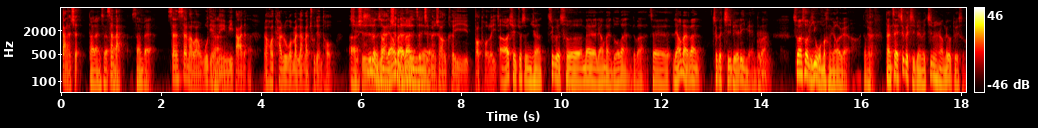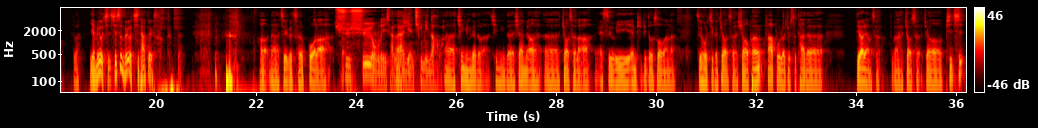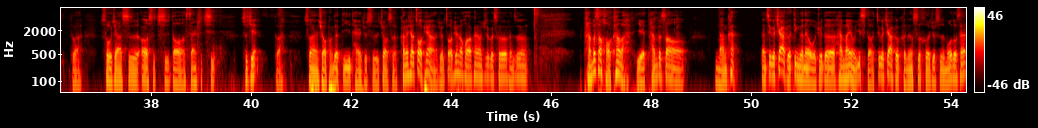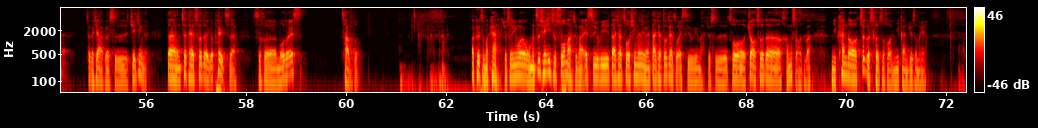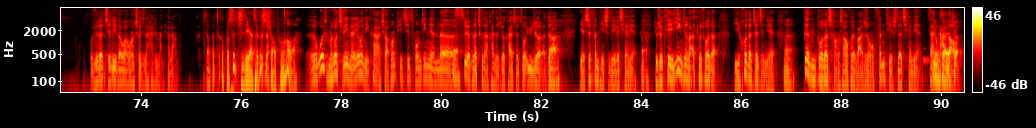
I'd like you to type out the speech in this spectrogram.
大揽胜大揽胜300三百，三三百万五点零 V 八的，然后他如果卖两百出点头，呃其实基本上两百万基本上可以到头了已经。而且就是你想这个车卖两百多万，对吧？在两百万这个级别里面，对吧？虽然说离我们很遥远啊，对吧？对但在这个级别里面基本上没有对手，对吧？也没有其其实没有其他对手，对不对？好，那这个车过了啊，虚虚荣了一下，来点清明的好吧？呃，清明的对吧？清明的下面啊，呃，轿车了啊，SUV、MPV 都说完了，最后几个轿车，小鹏发布了就是它的第二辆车，对吧？轿车叫 P 七，对吧？售价是二十七到三十七之间，对吧？算小鹏的第一台就是轿车，看了一下照片啊，就照片的话，看上去这个车反正谈不上好看吧，也谈不上难看，但这个价格定的呢，我觉得还蛮有意思的。这个价格可能是和就是 Model 三这个价格是接近的，但这台车的一个配置啊，是和 Model S 差不多。阿 Q 怎么看？就是因为我们之前一直说嘛，对吧？SUV 大家做新能源，大家都在做 SUV 嘛，就是做轿车的很少，对吧？你看到这个车之后，你感觉怎么样？我觉得吉利的外观设计的还是蛮漂亮的。这不，这个不是吉利啊，这个是小鹏，好吧？呃，为什么说吉利呢？因为你看啊，小鹏 P7 从今年的四月份的车展开始就开始做预热了，对吧？啊也是分体式的一个前脸，就是可以印证了阿 Q 说的，以后的这几年，嗯，更多的厂商会把这种分体式的前脸再拿到轿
